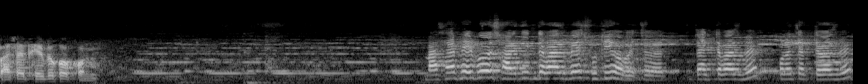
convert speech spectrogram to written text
বাসায় ফিরবে কখন? বাসায় ফেরবো সাড়ে তিনটে বাজবে, ছুটি হবে চারটে বাজবে পরে চারটে বাজবে।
